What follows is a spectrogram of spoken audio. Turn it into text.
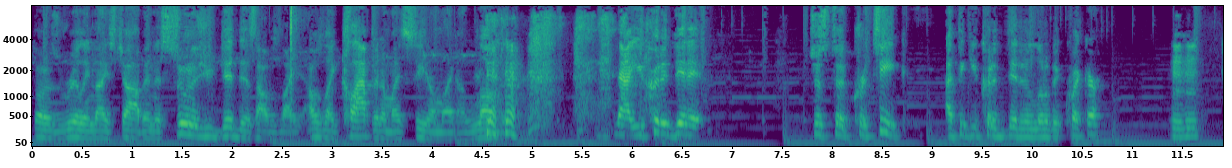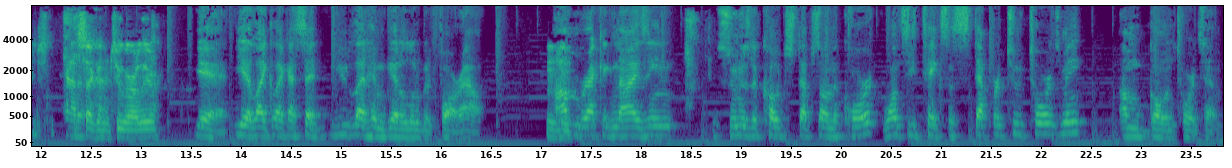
so it was a really nice job. And as soon as you did this i was like i was like clapping in my seat. I'm like i love it. Now you could have did it just to critique. I think you could have did it a little bit quicker. Hmm Just a second or two earlier. Yeah, yeah. Like like I said, you let him get a little bit far out. Mhm. I'm recognizing as soon as the coach steps on the court, once he takes a step or two towards me, I'm going towards him,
